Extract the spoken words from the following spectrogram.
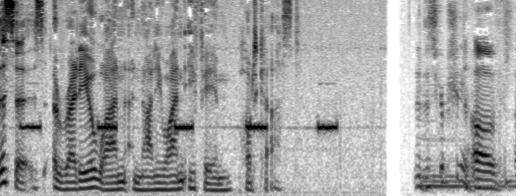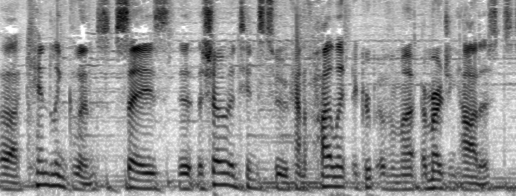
This is a Radio 1 91 FM podcast. The description of uh, Kindling Glints says that the show intends to kind of highlight a group of emer- emerging artists.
